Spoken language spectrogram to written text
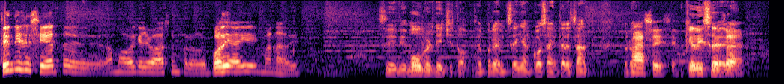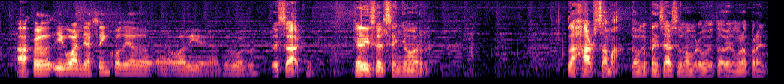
Team 17, vamos a ver qué ellos hacen, pero después de ahí, más nadie. Sí, Devolver Digital, que siempre enseñan cosas interesantes. Pero, Ah, sí, sí. ¿qué dice? O sea, ah, pero igual de a 5 días o a 10 a Devolver. exacto. ¿Qué dice el señor La Harsama? Tengo que pensar su nombre porque todavía no me lo aprendo.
